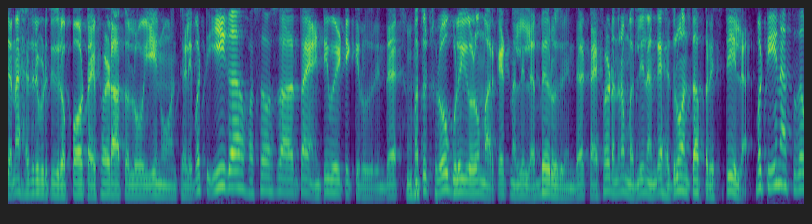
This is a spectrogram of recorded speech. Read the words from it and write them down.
ಜನ ಹೆದರಿ ಬಿಡ್ತಿದ್ರಪ್ಪ ಟೈಫಾಯ್ಡ್ ಆತಲ್ಲೋ ಏನು ಅಂತ ಹೇಳಿ ಬಟ್ ಈಗ ಹೊಸ ಹೊಸ ಅಂತ ಆಂಟಿಬಯೋಟಿಕ್ ಇರೋದ್ರಿಂದ ಮತ್ತು ಚಲೋ ಗುಳಿಗೆಗಳು ಮಾರ್ಕೆಟ್ನಲ್ಲಿ ಲಭ್ಯ ಇರೋದ್ರಿಂದ ಟೈಫಾಯ್ಡ್ ಅಂದ್ರೆ ಮೊದ್ಲಿನಂಗೆ ಹೆದರುವಂತಹ ಪರಿಸ್ಥಿತಿ ಇಲ್ಲ. ಬಟ್ ಏನಾಗ್ತದೆ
